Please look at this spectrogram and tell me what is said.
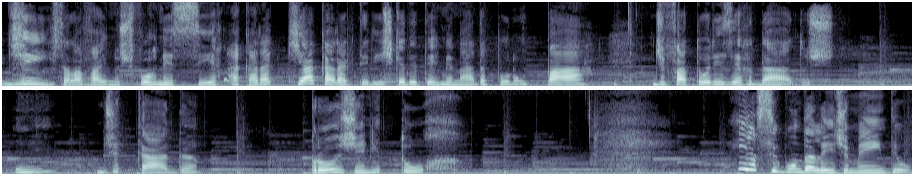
diz, ela vai nos fornecer a que a característica é determinada por um par de fatores herdados, um de cada progenitor. E a segunda lei de Mendel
